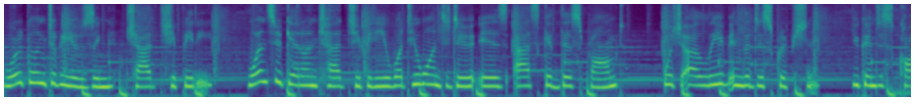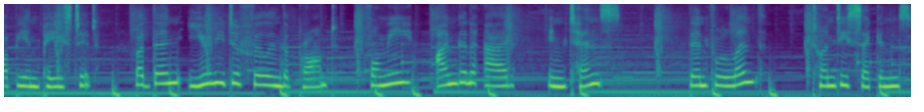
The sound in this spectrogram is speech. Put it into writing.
we're going to be using ChatGPT. Once you get on ChatGPT, what you want to do is ask it this prompt, which I'll leave in the description. You can just copy and paste it. But then you need to fill in the prompt. For me, I'm gonna add intense, then for length, 20 seconds,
